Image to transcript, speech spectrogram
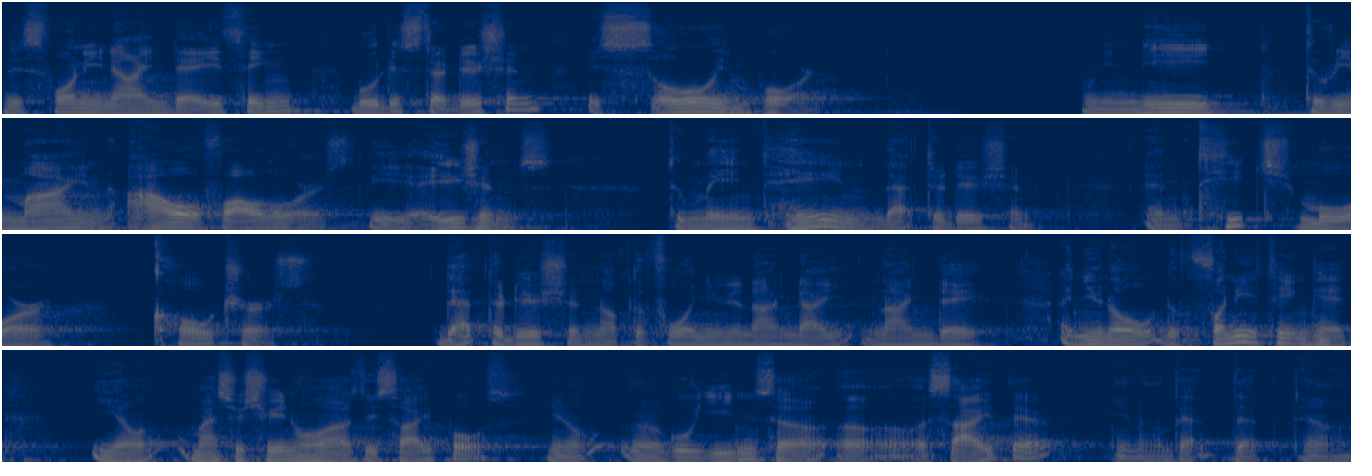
this 49 day thing, Buddhist tradition, is so important. We need to remind our followers, the Asians, to maintain that tradition and teach more cultures that tradition of the 49 day. And you know, the funny thing is, you know, Master Hua's disciples, you know, uh, Gu Yin's uh, uh, side there, you know, that, that uh,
